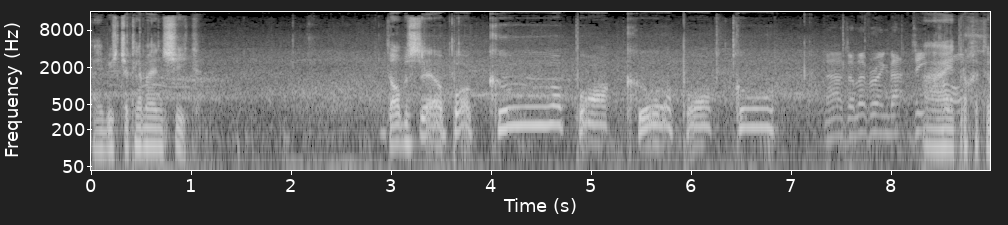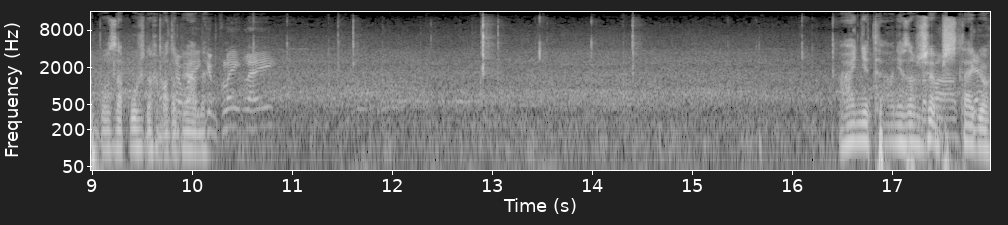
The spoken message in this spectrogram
Zajebiście Klemencik. Dobrze, opoku, opoku, opoku. Aj, trochę to było za późno chyba dobrane. Aj, nie, ta, nie zdążyłem przy tego.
